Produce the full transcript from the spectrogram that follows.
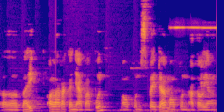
uh, baik olahraganya apa pun maupun sepeda maupun atau yang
